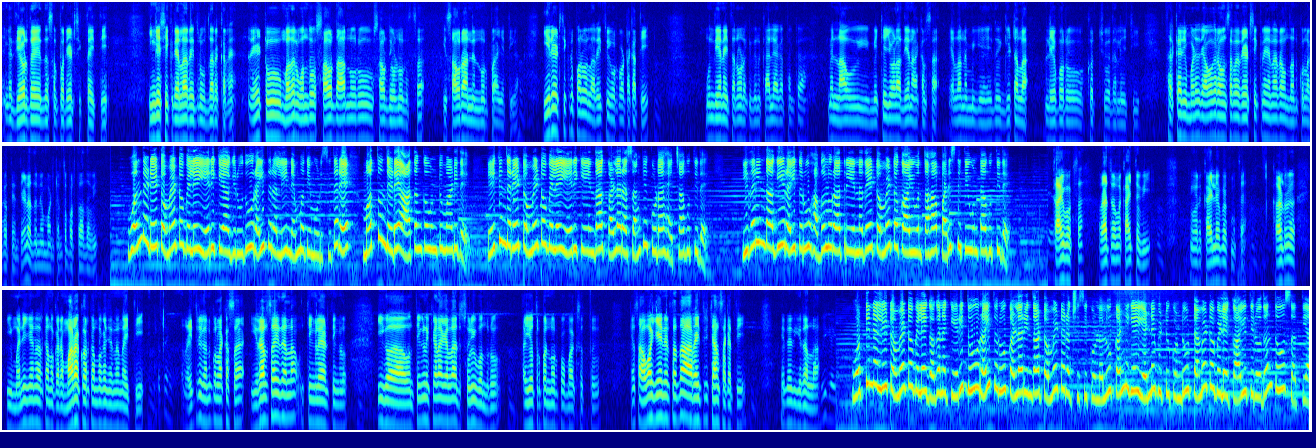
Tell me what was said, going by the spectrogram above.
ಹಿಂಗೆ ದೇವ್ರ ಸ್ವಲ್ಪ ರೇಟ್ ಸಿಗ್ತೈತಿ ಹಿಂಗೆ ಸಿಕ್ಕರೆ ಎಲ್ಲ ರೈತರು ಉದ್ಧಾರಕ್ಕಾರೆ ರೇಟು ಮೊದಲು ಒಂದು ಸಾವಿರದ ಆರುನೂರು, ಸಾವಿರದ ಏಳ್ನೂರು ಸಹ ಈ ಸಾವಿರ ಹನ್ನೆರಡು ನೂರು ರೂಪಾಯಿ ಆಗೈತಿ ಈಗ. ಈ ರೇಟ್ ಸಿಕ್ಕರೆ ಪರವಾಗಿಲ್ಲ, ರೈತರಿಗೆ ವರ್ಕೌಟ್ ಮುಂದೆ ಏನೈತೆ ನೋಡೋಕೆ ಇದನ್ನು ಖಾಲಿ ಆಗೋ ತನಕ, ಆಮೇಲೆ ನಾವು ಈ ಮೆಕ್ಕೆಜೋಳ ಅದೇನು ಹಾಕಲ್ಸ ಎಲ್ಲ ನಮಗೆ ಇದು ಗಿಟಲ್ಲ ಲೇಬರು, ಖರ್ಚು ಅದೆಲ್ಲ ಹೆಚ್ಚಿಗೆ. ತರಕಾರಿ ಮಾಡಿದ್ರೆ ಯಾವಾಗಾರ ಒಂದು ಸಲ ರೇಟ್ ಸಿಕ್ಕರೆ ಏನಾರ ಒಂದು ಅನುಕೂಲ ಆಗತ್ತೆ ಅಂತೇಳಿ ಅದನ್ನೇ ಮಾಡ್ಕೊಂತ ಬರ್ತಾ ಇದ್ದಾವೆ. ಒಂದೆಡೆ ಟೊಮ್ಯಾಟೊ ಬೆಲೆ ಏರಿಕೆಯಾಗಿರುವುದು ರೈತರಲ್ಲಿ ನೆಮ್ಮದಿ ಮೂಡಿಸಿದರೆ ಮತ್ತೊಂದೆಡೆ ಆತಂಕ ಉಂಟು ಮಾಡಿದೆ. ಏಕೆಂದರೆ ಟೊಮೆಟೊ ಬೆಲೆ ಏರಿಕೆಯಿಂದ ಕಳ್ಳರ ಸಂಖ್ಯೆ ಕೂಡ ಹೆಚ್ಚಾಗುತ್ತಿದೆ. ಇದರಿಂದಾಗಿ ರೈತರು ಹಗಲು ರಾತ್ರಿ ಎನ್ನದೆ ಟೊಮೆಟೊ ಕಾಯುವಂತಹ ಪರಿಸ್ಥಿತಿ ಉಂಟಾಗುತ್ತಿದೆ. ಕಾಯ್ಬೇಕು ಸರ್. ರಾತ್ರಿ ಎಲ್ಲ ಮತ್ತೆ. ಕಳ್ಳರು ಈ ಮನೆಗೆ ಏನು ಹರ್ಕೊಂಡು ಹೋಗಾರೆ ಮಾರಕ್ಕೆ ಹರ್ಕೊಂಡು ಹೋಗೋ ಜನನ ಐತಿ. ರೈತರಿಗೆ ಅನುಕೂಲ ಆಕಸ ಇರಲ್ಲ ಸಹ ಇದೆಲ್ಲ ಒಂದು ತಿಂಗಳು, ಎರಡು ತಿಂಗಳು. ಈಗ ಒಂದು ತಿಂಗಳ ಕೆಳಗೆಲ್ಲ ಸುರಿ ಬಂದರು, ಐವತ್ತು ರೂಪಾಯಿ, ನೂರು ರೂಪಾಯಿ ಬಾಕ್ಸತ್ತು ಕೆಲಸ ಅವಾಗ ಏನಿರ್ತದ ಆ ರೈತರಿಗೆ ಚಾನ್ಸ್ ಬೇರೆಯವ್ರಿಗೆ ಇರಲ್ಲ. ಒಟ್ಟಿನಲ್ಲಿ ಟೊಮೆಟೊ ಬೆಲೆ ಗಗನಕ್ಕೇರಿದ್ದು, ರೈತರು ಕಳ್ಳರಿಂದ ಟೊಮೆಟೊ ರಕ್ಷಿಸಿಕೊಳ್ಳಲು ಕಣ್ಣಿಗೆ ಎಣ್ಣೆ ಬಿಟ್ಟುಕೊಂಡು ಟೊಮೆಟೊ ಬೆಳೆ ಕಾಯುತ್ತಿರುವುದಂತೂ ಸತ್ಯ.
